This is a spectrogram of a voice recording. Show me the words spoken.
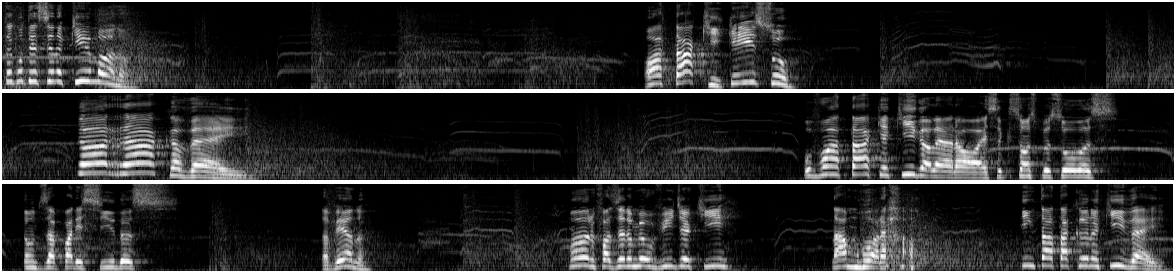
que tá acontecendo aqui, mano? Um ataque! Que isso? Caraca, velho! Houve um ataque aqui, galera. Ó, essas aqui são as pessoas que estão desaparecidas. Tá vendo? Mano, fazendo meu vídeo aqui. Na moral. Quem tá atacando aqui, velho?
